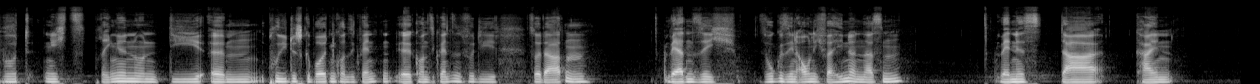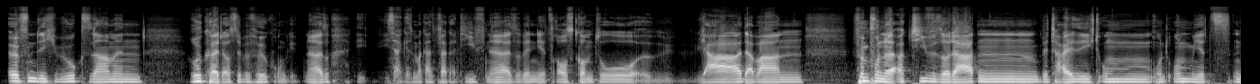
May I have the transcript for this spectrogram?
wird nichts bringen und die ähm, politisch Konsequenzen, äh, Konsequenzen für die Soldaten werden sich so gesehen auch nicht verhindern lassen, wenn es da keinen öffentlich wirksamen Rückhalt aus der Bevölkerung gibt. Ne? Also ich, ich sage jetzt mal ganz plakativ, ne? also wenn jetzt rauskommt so, äh, ja, da waren 500 aktive Soldaten beteiligt, um und um jetzt ein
